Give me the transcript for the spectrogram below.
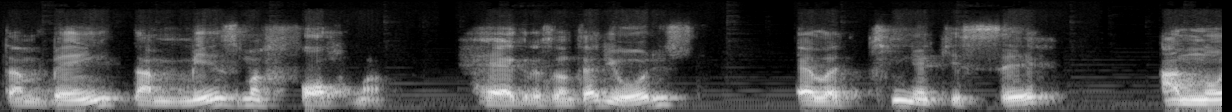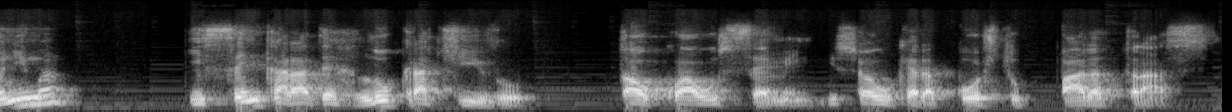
Também, da mesma forma, regras anteriores, ela tinha que ser anônima e sem caráter lucrativo, tal qual o sêmen. Isso é o que era posto para trás.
